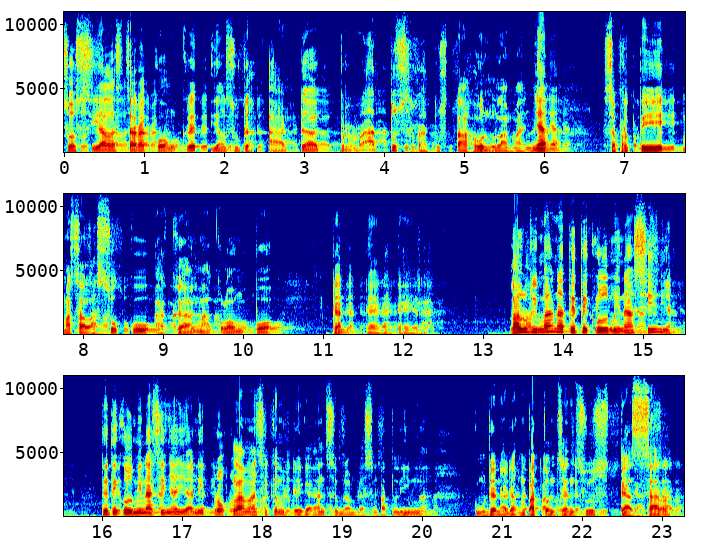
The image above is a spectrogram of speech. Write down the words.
sosial secara konkret yang sudah ada beratus-ratus tahun lamanya seperti masalah suku, agama, kelompok dan daerah-daerah. Lalu di mana titik kulminasinya? Titik kulminasinya yakni proklamasi kemerdekaan 1945. Kemudian ada empat konsensus dasar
